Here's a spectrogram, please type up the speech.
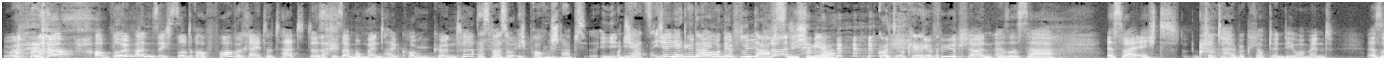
Obwohl man sich so darauf vorbereitet hat, dass dieser Moment halt kommen könnte. Das war so, ich brauche einen Schnaps. Und Schatz, ich ja, ja, nehme genau, deinen mit, du darfst schon. nicht mehr. Gut, okay. Gefühlt schon. Also es war, es war echt total bekloppt in dem Moment. Also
